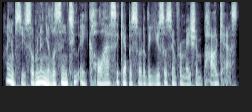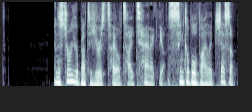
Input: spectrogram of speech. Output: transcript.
Hi, I'm Steve Silverman, and you're listening to a classic episode of the Useless Information Podcast. And the story you're about to hear is titled Titanic, the Unsinkable Violet Jessop,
